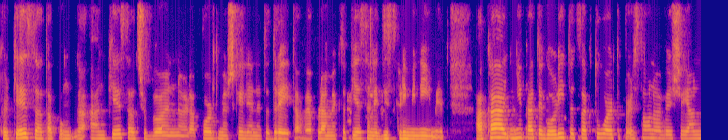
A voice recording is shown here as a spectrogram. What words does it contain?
kërkesat apo nga ankesat që bëhen në raport me shkeljen e të drejtave, pra me këtë pjesën e diskriminimit? A ka një kategori të caktuar të personave që janë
